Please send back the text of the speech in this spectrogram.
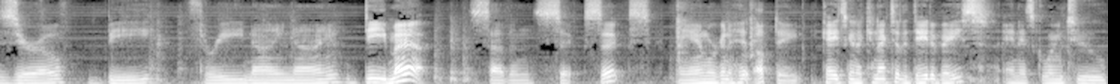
0B399 DMAP 766 and we're going to hit update. Okay, it's going to connect to the database and it's going to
